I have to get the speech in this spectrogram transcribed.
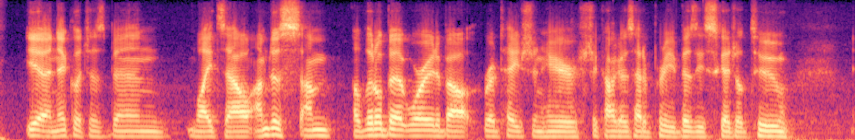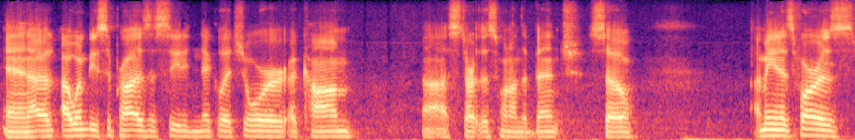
yeah, Nikolic has been lights out. I'm just I'm a little bit worried about rotation here. Chicago's had a pretty busy schedule too, and I I wouldn't be surprised to see Nikolic or Accam uh, start this one on the bench. So, I mean, as far as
